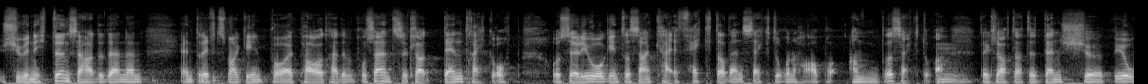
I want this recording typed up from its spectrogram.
2019 så hadde den en, en driftsmargin på et par og 30 så klart den trekker opp. Og så er det jo òg interessant hva effekter den sektoren har på andre sektorer. Mm. Det er klart at Den kjøper jo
